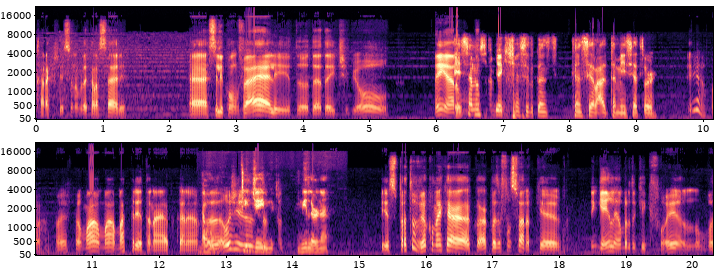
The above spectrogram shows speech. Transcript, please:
Caraca, esqueci o nome daquela série é, Silicon Valley, do, da, da HBO. Nem era. Esse eu não sabia que tinha sido can cancelado também, esse ator. Ih, rapaz, foi uma, uma, uma treta na época, né? É Hoje. TJ Miller, né? Isso, pra tu ver como é que a, a coisa funciona, porque ninguém lembra do que, que foi, eu não vou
